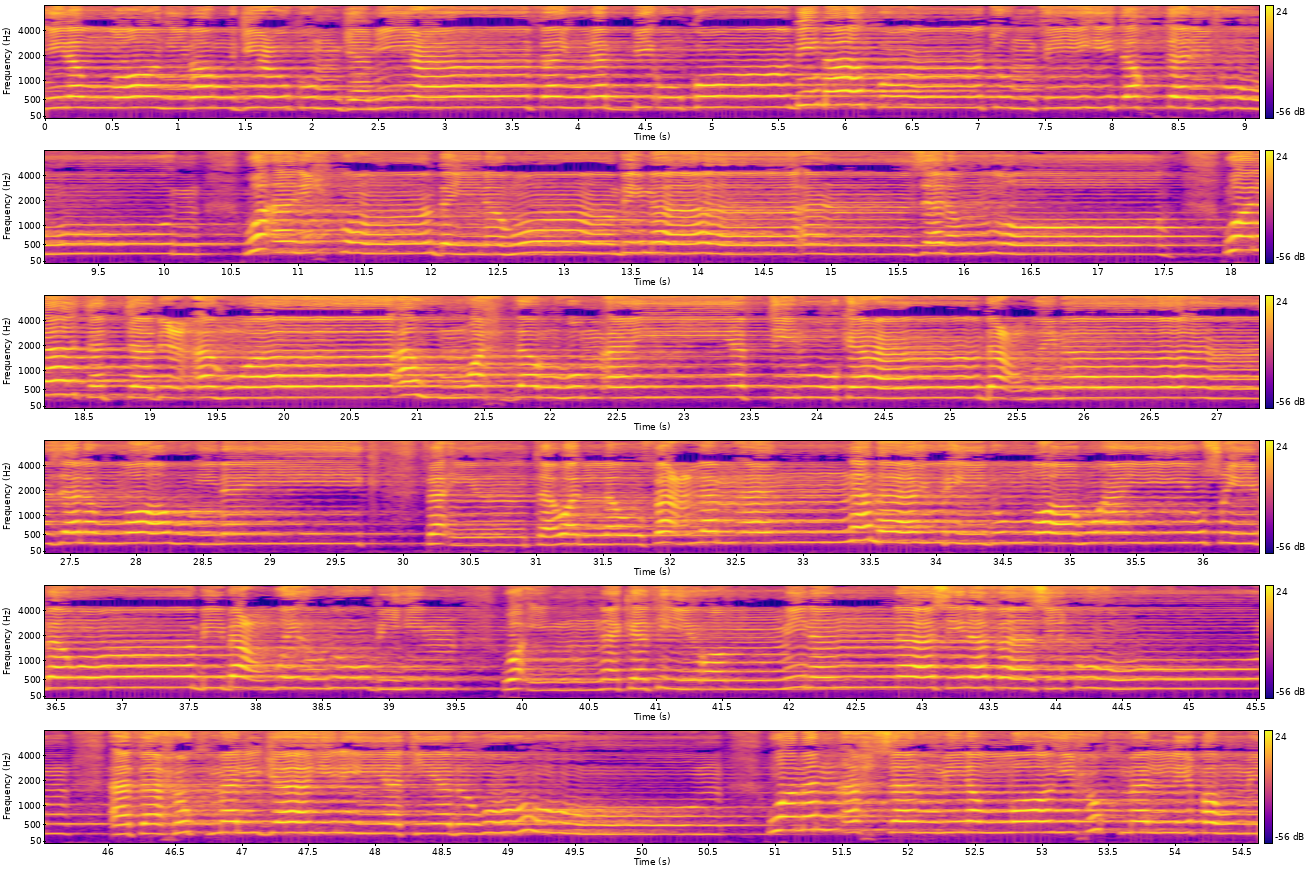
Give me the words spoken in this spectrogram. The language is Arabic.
إلى الله مرجعكم جميعا فينبئكم بما كنتم فيه تختلفون وأنحكم بينهم بما أنزل الله ولا تتبع أهواءهم واحذرهم أن يفتنوك عن بعض ما أنزل الله إليك فإن تولوا فاعلم أنما يريد الله أن يصيبهم ببعض ذنوبهم وإن كثيرا من الناس لفاسقون أفحكم الجاهلية يبغون ومن أحسن من الله حكما لقوم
